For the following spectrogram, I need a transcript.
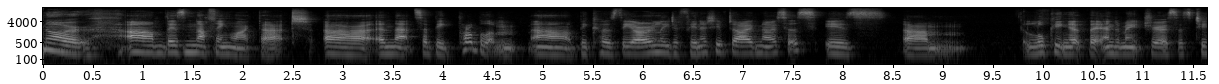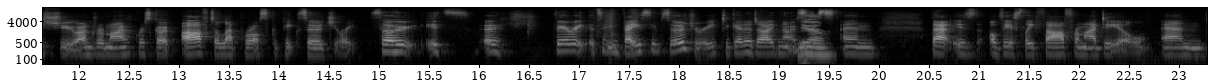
No, um, there's nothing like that. Uh, and that's a big problem uh, because the only definitive diagnosis is um, looking at the endometriosis tissue under a microscope after laparoscopic surgery. So it's a very it's an invasive surgery to get a diagnosis Yeah. and that is obviously far from ideal and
